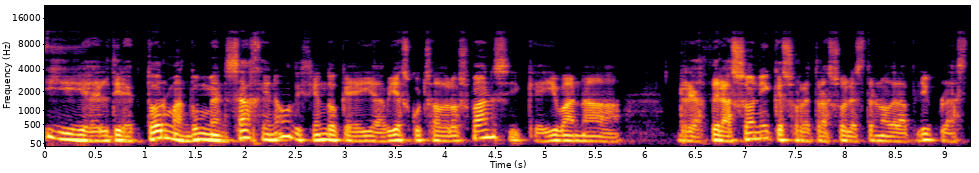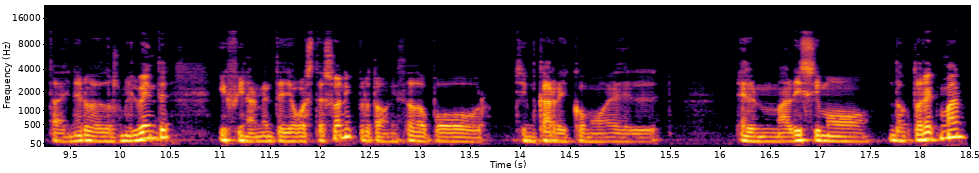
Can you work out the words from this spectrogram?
y el director mandó un mensaje, ¿no? Diciendo que había escuchado a los fans y que iban a rehacer a Sonic, eso retrasó el estreno de la película hasta enero de 2020 y finalmente llegó este Sonic protagonizado por Jim Carrey como el, el malísimo Dr. Eggman.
